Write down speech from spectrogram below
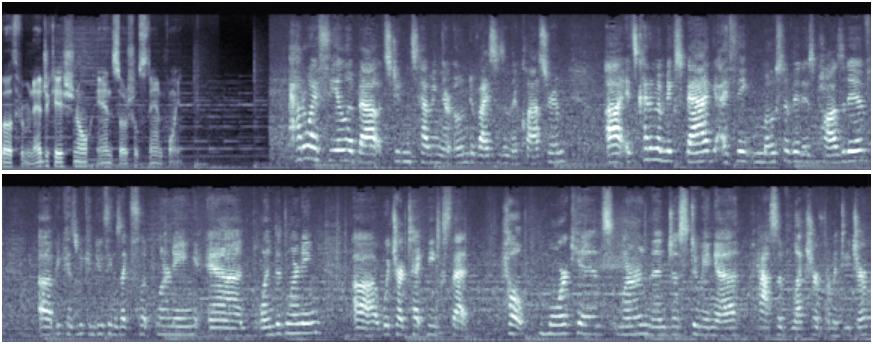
both from an educational and social standpoint. How do I feel about students having their own devices in their classroom? Uh, it's kind of a mixed bag. I think most of it is positive uh, because we can do things like flip learning and blended learning, uh, which are techniques that help more kids learn than just doing a passive lecture from a teacher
